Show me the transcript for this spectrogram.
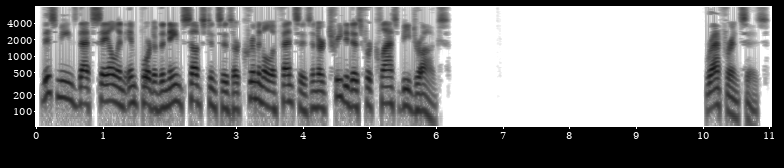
This means that sale and import of the named substances are criminal offences and are treated as for Class B drugs. References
